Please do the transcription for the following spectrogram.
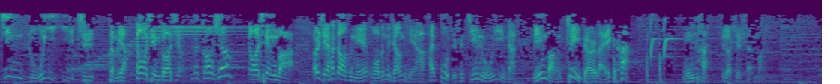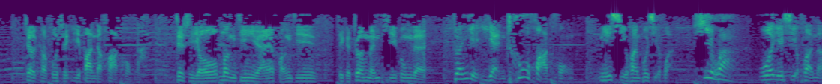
金如意一只，怎么样？高兴不高兴？那高兴，高兴吧？而且还告诉您，我们的奖品啊，还不只是金如意呢。您往这边来看，您看这是什么？这可不是一般的话筒啊，这是由孟金元黄金这个专门提供的专业演出话筒，您喜欢不喜欢？喜欢，我也喜欢呢，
